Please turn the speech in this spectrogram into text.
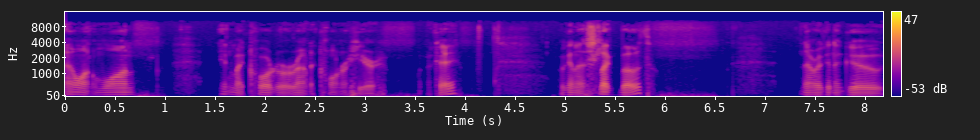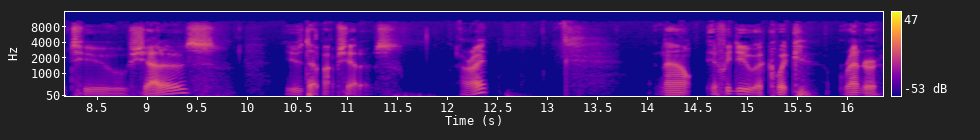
I want one in my corridor around the corner here. Okay. We're going to select both. Now we're going to go to shadows, use depth map shadows. All right. Now, if we do a quick render,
